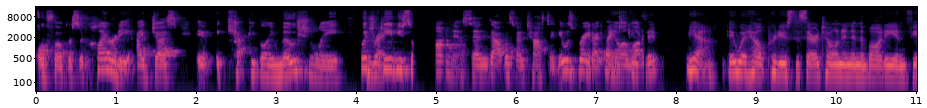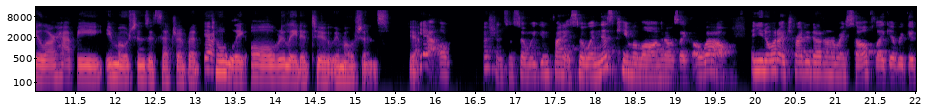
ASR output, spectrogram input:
or focus or clarity. I just it, it kept people emotionally, which right. gave you some calmness, and that was fantastic. It was great. I, right. I know a lot of it yeah it would help produce the serotonin in the body and feel our happy emotions etc but yeah. totally all related to emotions. Yeah. Yeah all emotions and so we can find it. So when this came along and i was like oh wow. And you know what? I tried it out on myself like every good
